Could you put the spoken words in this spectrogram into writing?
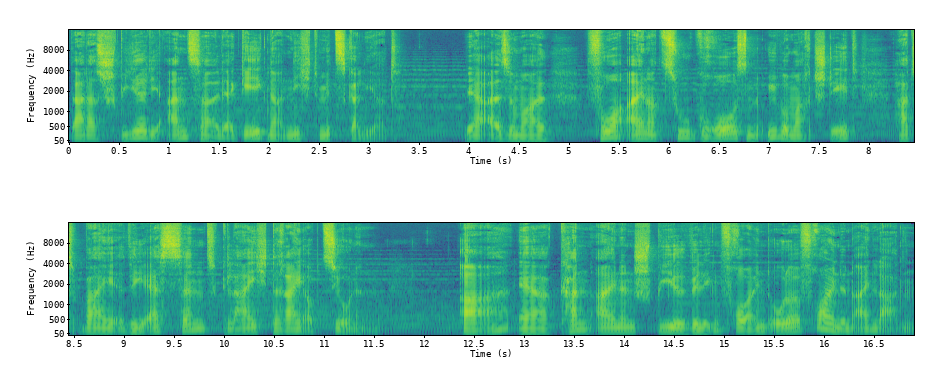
da das Spiel die Anzahl der Gegner nicht mitskaliert. Wer also mal vor einer zu großen Übermacht steht, hat bei The Ascent gleich drei Optionen. A. Er kann einen spielwilligen Freund oder Freundin einladen.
